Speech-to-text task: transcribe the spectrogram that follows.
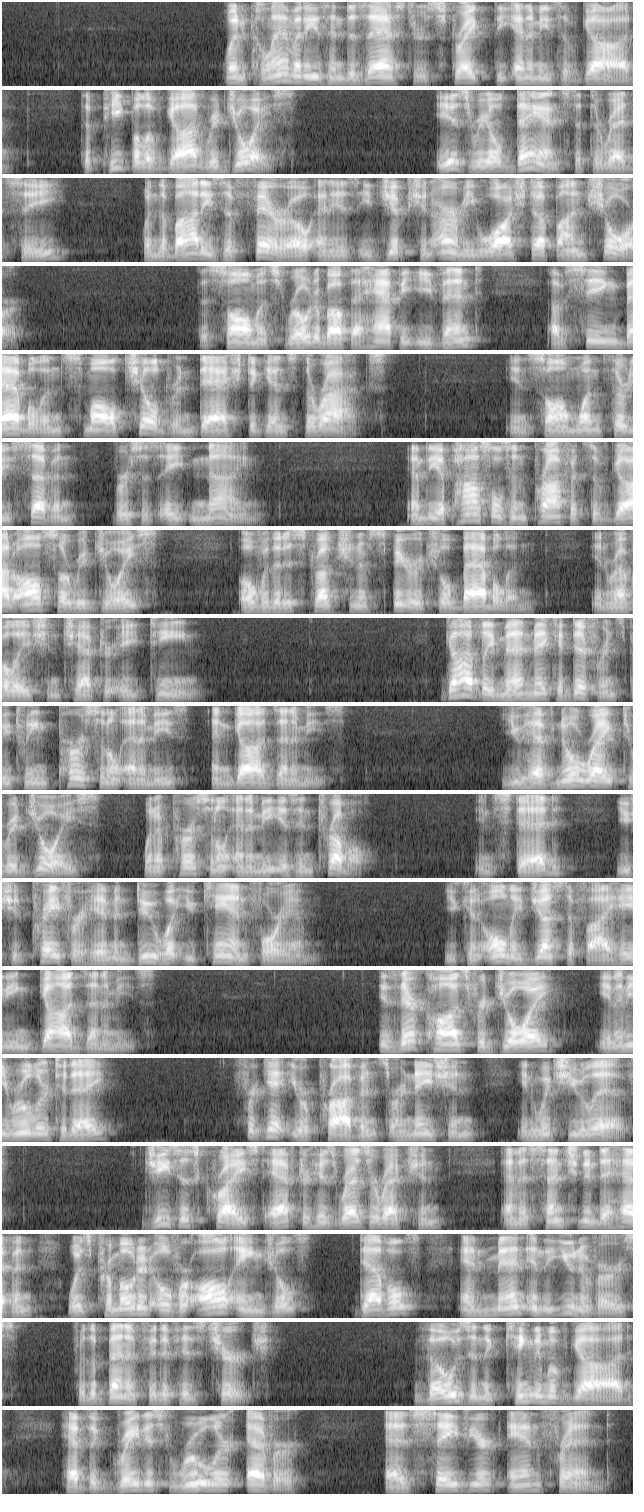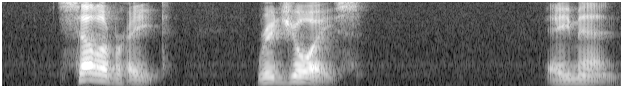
When calamities and disasters strike the enemies of God, the people of God rejoice. Israel danced at the Red Sea when the bodies of Pharaoh and his Egyptian army washed up on shore. The psalmist wrote about the happy event of seeing Babylon's small children dashed against the rocks in Psalm 137, verses 8 and 9. And the apostles and prophets of God also rejoice over the destruction of spiritual Babylon in Revelation chapter 18. Godly men make a difference between personal enemies and God's enemies. You have no right to rejoice when a personal enemy is in trouble. Instead, you should pray for him and do what you can for him. You can only justify hating God's enemies. Is there cause for joy in any ruler today? Forget your province or nation in which you live. Jesus Christ, after his resurrection, and ascension into heaven was promoted over all angels, devils, and men in the universe for the benefit of his church. Those in the kingdom of God have the greatest ruler ever as Savior and friend. Celebrate, rejoice. Amen.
